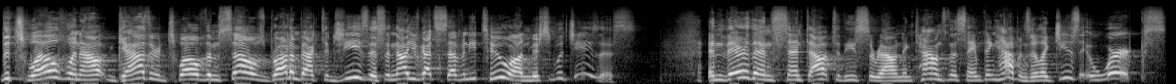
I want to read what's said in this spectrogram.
The 12 went out, gathered 12 themselves, brought them back to Jesus, and now you've got 72 on mission with Jesus. And they're then sent out to these surrounding towns, and the same thing happens. They're like, Jesus, it works.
